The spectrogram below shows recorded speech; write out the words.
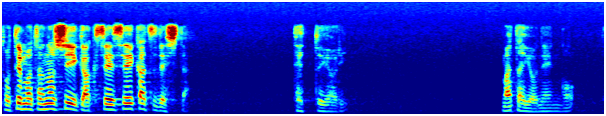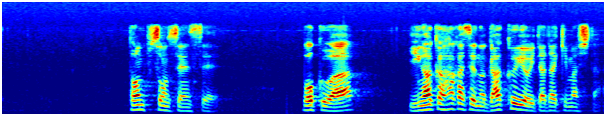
とても楽しい学生生活でした。テッドより。また4年後。トンプソン先生僕は医学博士の学位をいただきました。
